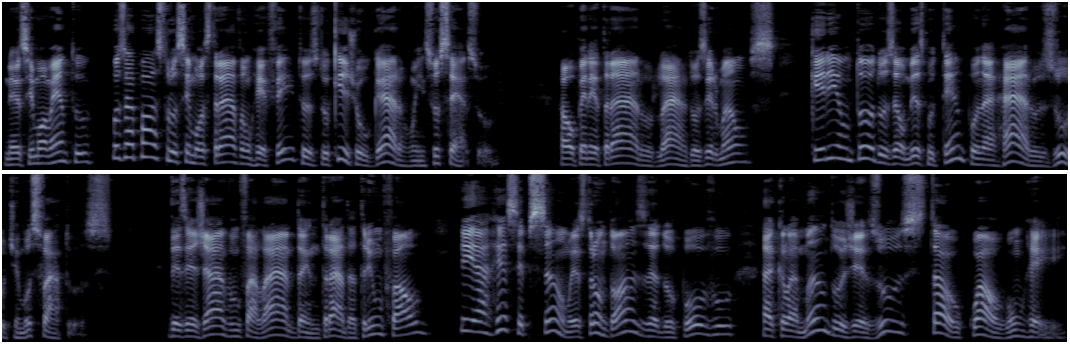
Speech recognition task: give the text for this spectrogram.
Nesse momento, os apóstolos se mostravam refeitos do que julgaram em sucesso. Ao penetrar o lar dos irmãos, queriam todos ao mesmo tempo narrar os últimos fatos. Desejavam falar da entrada triunfal e a recepção estrondosa do povo aclamando Jesus tal qual um rei.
